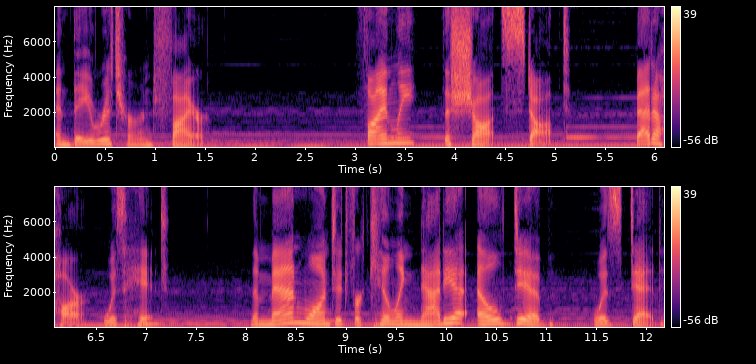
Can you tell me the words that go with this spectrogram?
and they returned fire. Finally, the shots stopped. Bettahar was hit. The man wanted for killing Nadia El Dib was dead.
